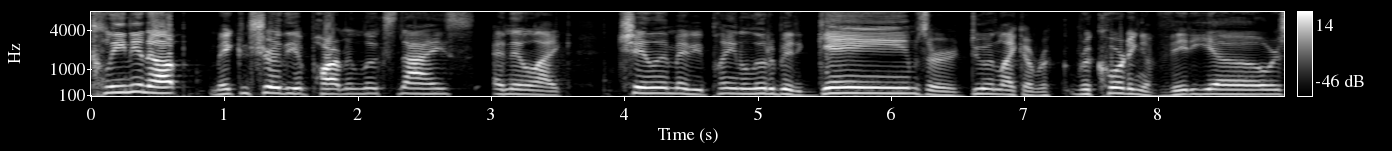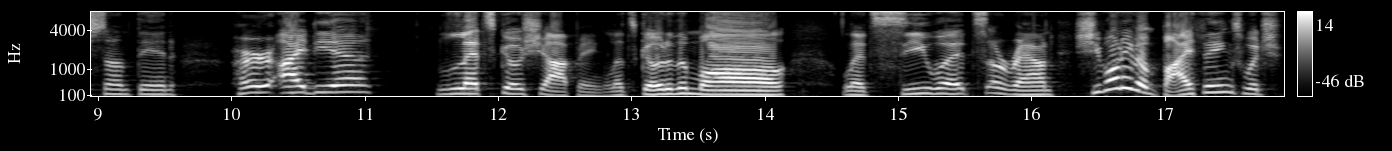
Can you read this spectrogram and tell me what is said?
cleaning up, making sure the apartment looks nice, and then like chilling, maybe playing a little bit of games or doing like a rec- recording a video or something. Her idea, let's go shopping. Let's go to the mall. Let's see what's around. She won't even buy things, which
